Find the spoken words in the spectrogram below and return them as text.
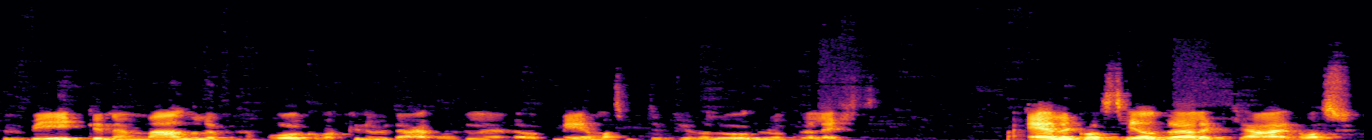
weken en maanden over gebroken. Wat kunnen we daarvoor doen? En dat ook meermaals met de virologen overlegd. Maar eigenlijk was het heel duidelijk, ja, er was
